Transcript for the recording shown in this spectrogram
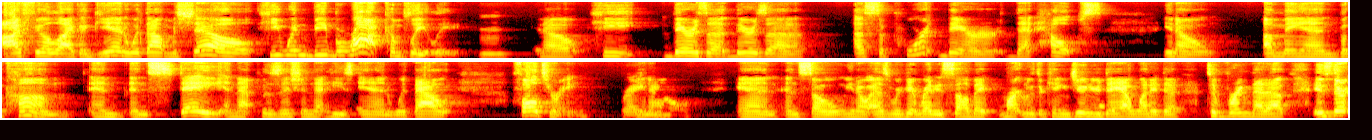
i feel like again without michelle he wouldn't be barack completely. Mm. you know he there's a there's a a support there that helps you know a man become and and stay in that position that he's in without faltering right. you know. And and so you know as we're getting ready to celebrate martin luther king jr day i wanted to to bring that up. Is there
